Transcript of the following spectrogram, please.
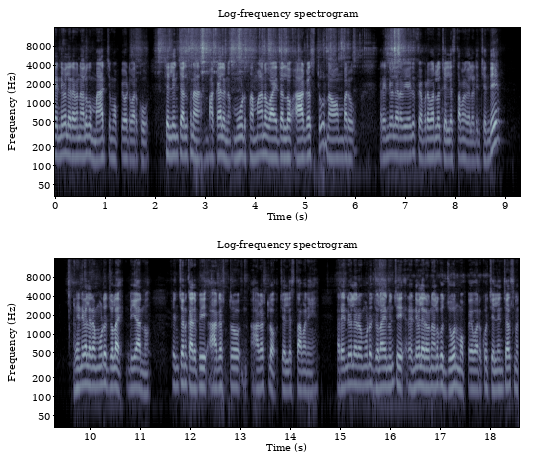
రెండు వేల ఇరవై నాలుగు మార్చి ముప్పై ఒకటి వరకు చెల్లించాల్సిన బకాయిలను మూడు సమాన వాయిదాల్లో ఆగస్టు నవంబరు రెండు వేల ఇరవై ఐదు ఫిబ్రవరిలో చెల్లిస్తామని వెల్లడించింది. రెండు వేల ఇరవై మూడు జూలై డిఆర్ను పింఛన్ కలిపి ఆగస్టు ఆగస్టులో చెల్లిస్తామని రెండు వేల ఇరవై మూడు జూలై నుంచి రెండు వేల ఇరవై నాలుగు జూన్ ముప్పై వరకు చెల్లించాల్సిన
